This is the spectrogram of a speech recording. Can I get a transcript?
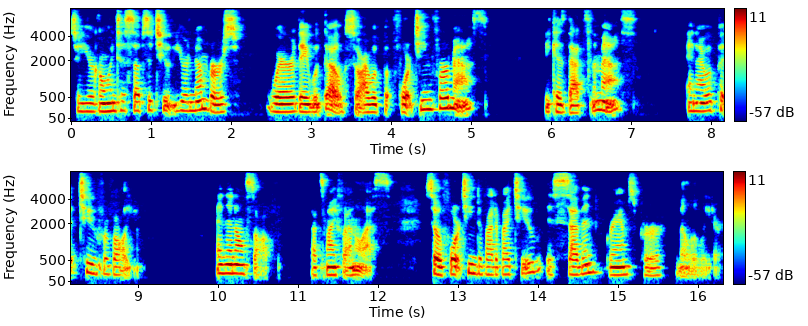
So you're going to substitute your numbers where they would go. So I would put 14 for mass because that's the mass. And I would put 2 for volume. And then I'll solve. That's my final S. So 14 divided by 2 is 7 grams per milliliter.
